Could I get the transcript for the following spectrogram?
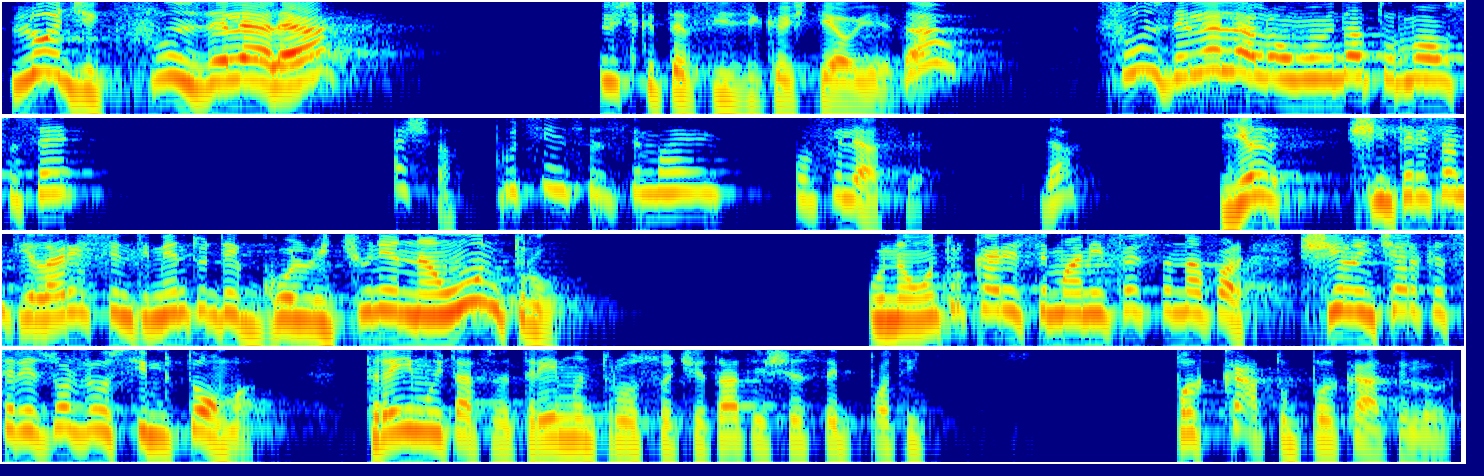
Logic, frunzele alea, nu știu câtă fizică știau ei, da? Frunzele alea la un moment dat urmau să se, așa, puțin să se mai ofilească. Da? El, și interesant, el are sentimentul de goliciune înăuntru. Înăuntru care se manifestă în afară. Și el încearcă să rezolve o simptomă. Trăim, uitați-vă, trăim într-o societate și ăsta e poate păcatul păcatelor.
